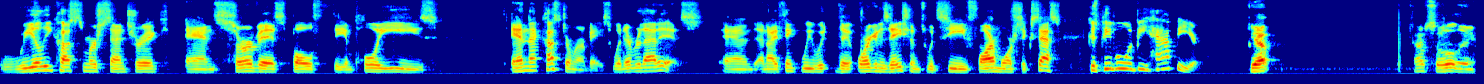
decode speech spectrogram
really customer centric and service both the employees and that customer base, whatever that is. And and I think we would the organizations would see far more success because people would be happier. Yep. Absolutely.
